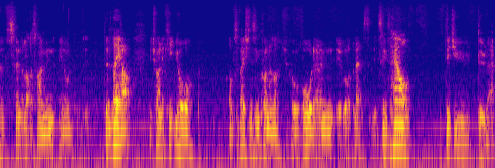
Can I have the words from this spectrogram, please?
have spent a lot of time in, in the layout. You're trying to keep your observations in chronological order, and it, that's, it seems. How did you do that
